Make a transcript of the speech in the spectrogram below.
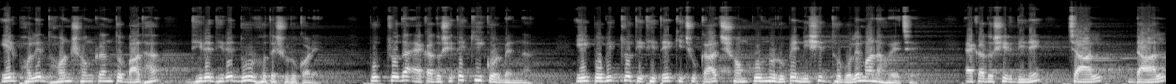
এর ফলে ধন সংক্রান্ত বাধা ধীরে ধীরে দূর হতে শুরু করে। পুত্রদা একাদশীতে কি করবেন না? এই পবিত্র তিথিতে কিছু কাজ সম্পূর্ণরূপে নিষিদ্ধ বলে মানা হয়েছে। একাদশীর দিনে চাল, ডাল,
